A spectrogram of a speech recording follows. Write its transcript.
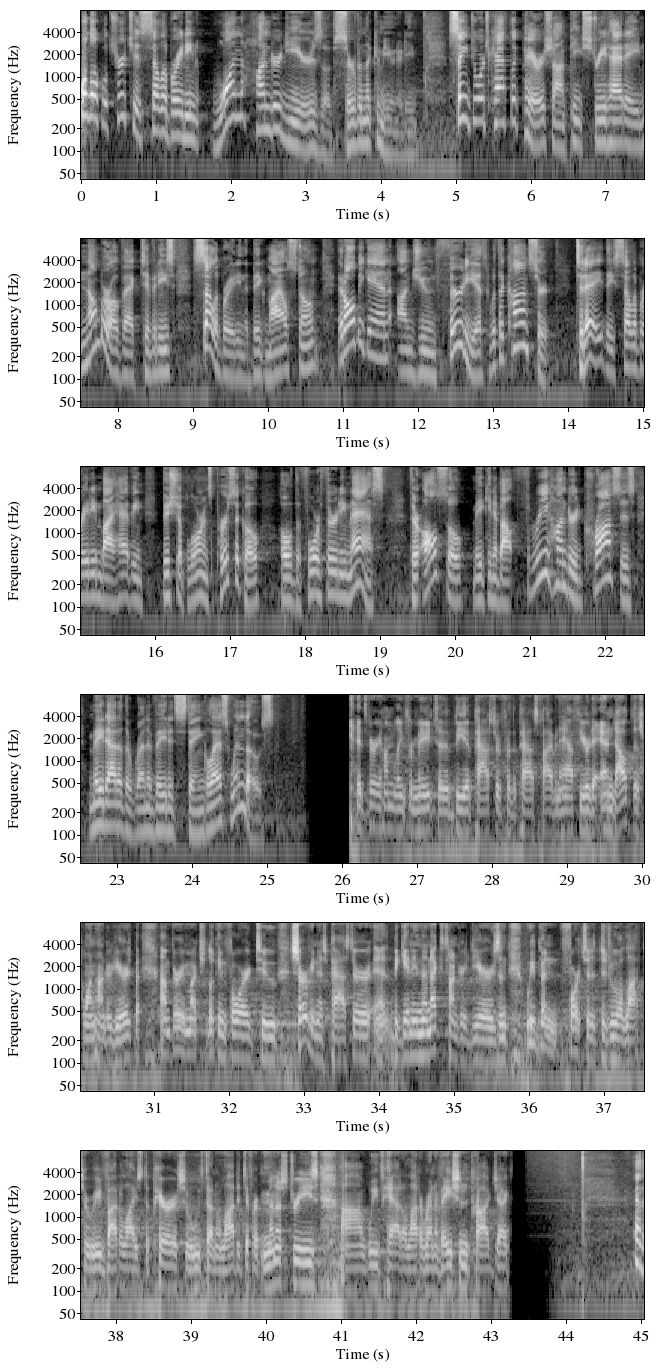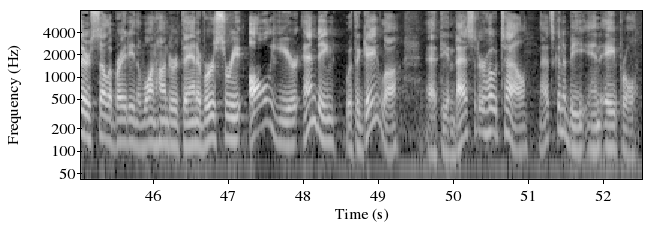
One local church is celebrating 100 years of serving the community. St. George Catholic Parish on Peach Street had a number of activities celebrating the big milestone. It all began on June 30th with a concert. Today, they celebrating by having Bishop Lawrence Persico hold the 430 Mass. They're also making about 300 crosses made out of the renovated stained glass windows. It's very humbling for me to be a pastor for the past five and a half year to end out this 100 years, but I'm very much looking forward to serving as pastor uh, beginning the next 100 years. And we've been fortunate to do a lot to revitalize the parish. We've done a lot of different ministries. Uh, we've had a lot of renovation projects. And they're celebrating the 100th anniversary all year, ending with a gala at the Ambassador Hotel. That's going to be in April.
